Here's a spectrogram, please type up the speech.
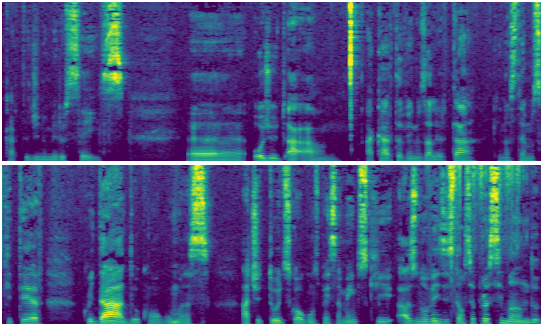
a carta de número 6. É, hoje a, a a carta vem nos alertar que nós temos que ter cuidado com algumas atitudes, com alguns pensamentos que as nuvens estão se aproximando.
